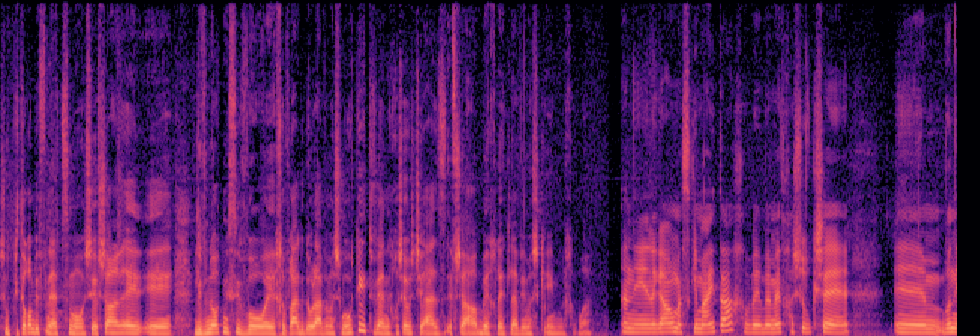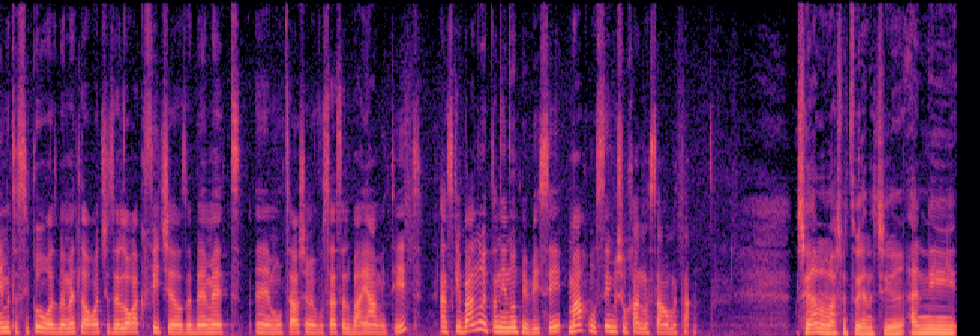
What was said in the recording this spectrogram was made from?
שהוא פתרון בפני עצמו, שאפשר אה, אה, לבנות מסביבו אה, חברה גדולה ומשמעותית, ואני חושבת שאז אפשר בהחלט להביא משקיעים לחברה. אני לגמרי מסכימה איתך, ובאמת חשוב כשבונים את הסיפור, אז באמת להראות שזה לא רק פיצ'ר, זה באמת מוצר שמבוסס על בעיה אמיתית. אז קיבלנו התעניינות מ-VC, מה אנחנו עושים בשולחן משא ומתן? שאלה ממש מצוינת, שיר. אני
